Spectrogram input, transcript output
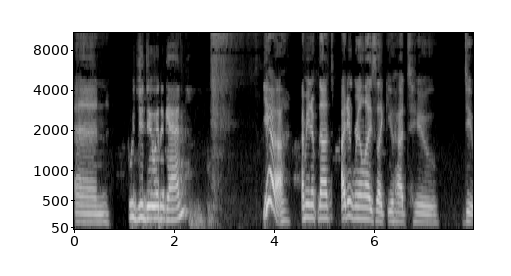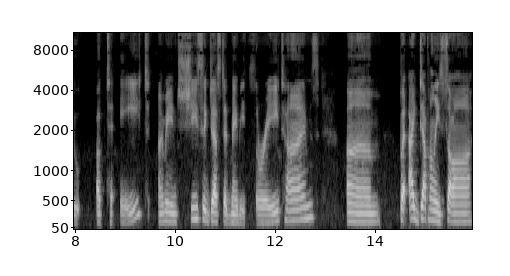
And would you do it again? Yeah. I mean, if not, I didn't realize like you had to do up to eight. I mean, she suggested maybe three times. Um, but I definitely saw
